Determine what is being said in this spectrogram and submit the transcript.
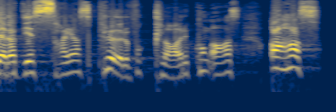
Det er at Jesajas prøver å forklare kong Ahas. Ahas,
